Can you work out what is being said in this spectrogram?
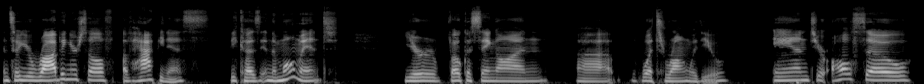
And so you're robbing yourself of happiness because in the moment, you're focusing on uh, what's wrong with you. And you're also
